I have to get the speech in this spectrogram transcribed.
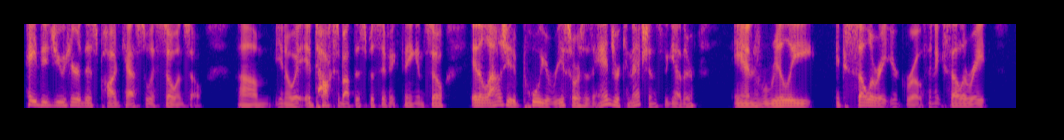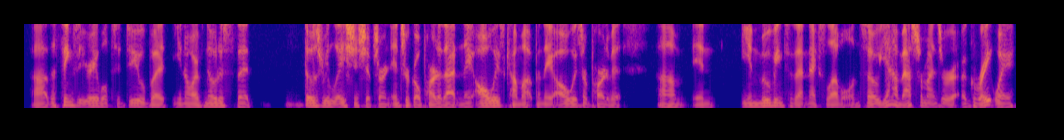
hey, did you hear this podcast with so and so? um, you know, it, it talks about this specific thing. And so it allows you to pool your resources and your connections together and really accelerate your growth and accelerate uh, the things that you're able to do. But, you know, I've noticed that those relationships are an integral part of that and they always come up and they always are part of it um, in in moving to that next level. And so, yeah, masterminds are a great way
